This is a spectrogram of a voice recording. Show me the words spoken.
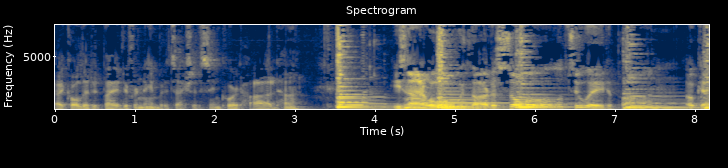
I, I called it by a different name, but it's actually the same chord. Hod, huh? He's not a whole without a soul to wait upon. Okay.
